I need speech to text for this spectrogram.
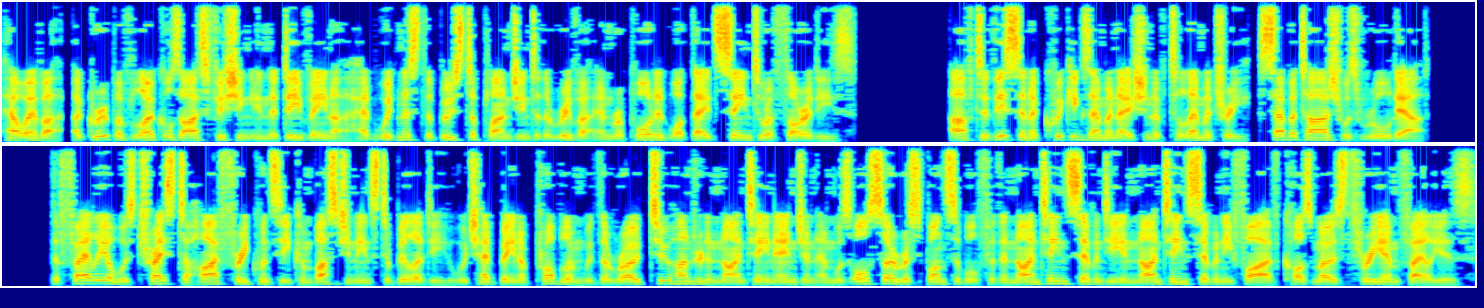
However, a group of locals ice fishing in the Dvina had witnessed the booster plunge into the river and reported what they'd seen to authorities. After this and a quick examination of telemetry, sabotage was ruled out. The failure was traced to high-frequency combustion instability which had been a problem with the Rode 219 engine and was also responsible for the 1970 and 1975 Cosmos 3M failures.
